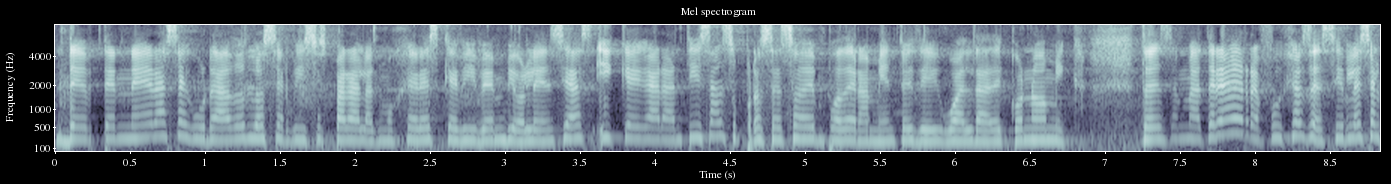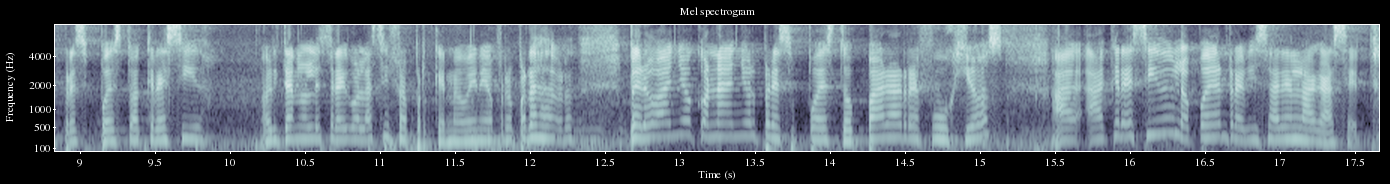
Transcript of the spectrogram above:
de tener asegurados los servicios para las mujeres que viven violencias y que garantizan su proceso de empoderamiento y de igualdad económica. Entonces, en materia de refugios, decirles el presupuesto ha crecido. Ahorita no les traigo la cifra porque no venía preparada, pero año con año el presupuesto para refugios ha, ha crecido y lo pueden revisar en la Gaceta.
